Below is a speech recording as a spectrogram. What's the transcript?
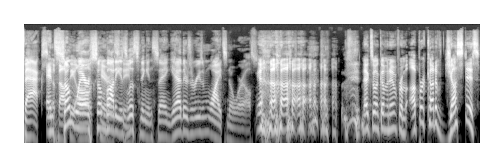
facts. And somewhere somebody is team. listening and saying, "Yeah, there's a reason why it's nowhere else." Next one coming in from Uppercut of Justice.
